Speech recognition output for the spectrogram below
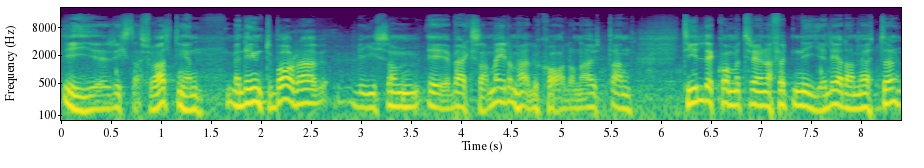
i riksdagsförvaltningen. Men det är inte bara vi som är verksamma i de här lokalerna utan till det kommer 349 ledamöter,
